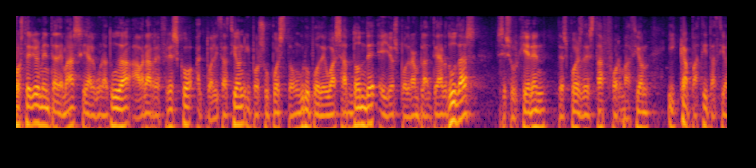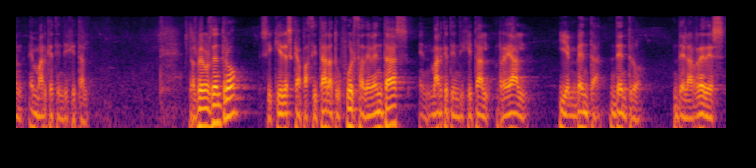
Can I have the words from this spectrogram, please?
Posteriormente, además, si hay alguna duda, habrá refresco, actualización y, por supuesto, un grupo de WhatsApp donde ellos podrán plantear dudas si surgieren después de esta formación y capacitación en marketing digital. Nos vemos dentro. Si quieres capacitar a tu fuerza de ventas en marketing digital real y en venta dentro de las redes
